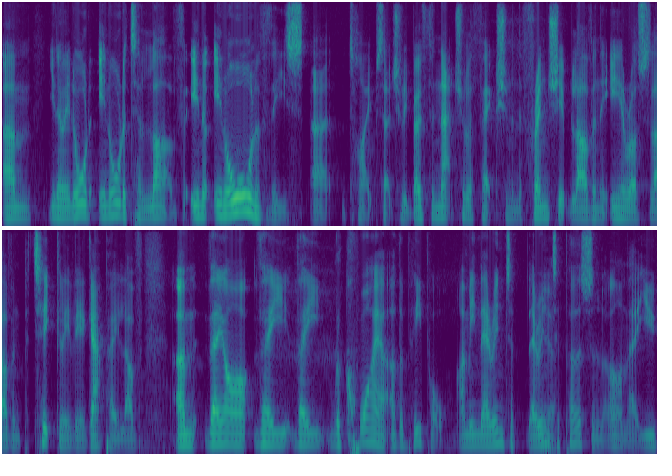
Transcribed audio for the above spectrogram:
um, you know, in order in order to love, in in all of these uh, types, actually, both the natural affection and the friendship love and the eros love, and particularly the agape love, um, they are they they require other people. I mean, they're inter they're interpersonal, aren't they? You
